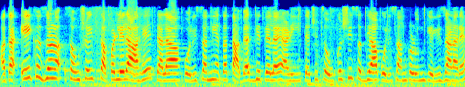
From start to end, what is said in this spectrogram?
आता एक जण संशयित सापडलेला आहे. त्याला पोलिसांनी आता ताब्यात घेतलेलं आहे आणि त्याची चौकशी सध्या पोलिसांकडून केली जाणार आहे.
